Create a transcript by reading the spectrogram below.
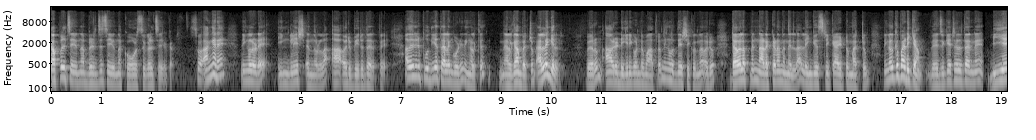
കപ്പിൾ ചെയ്യുന്ന ബ്രിഡ്ജ് ചെയ്യുന്ന കോഴ്സുകൾ ചെയ്യുക. സോ അങ്ങനെ നിങ്ങളുടെ ഇംഗ്ലീഷ് എന്നുള്ള ആ ഒരു ബിരുദത്തെ അതിനൊരു പുതിയ തലം കൂടി നിങ്ങൾക്ക് നൽകാൻ പറ്റും. അല്ലെങ്കിൽ വെറും ആ ഒരു ഡിഗ്രി കൊണ്ട് മാത്രം നിങ്ങൾ ഉദ്ദേശിക്കുന്ന ഒരു ഡെവലപ്മെന്റ് നടക്കണമെന്നില്ല ലിംഗ്വിസ്റ്റിക് ആയിട്ടും മറ്റും. നിങ്ങൾക്ക് പഠിക്കാം. എഡ്യൂക്കേറ്ററിൽ തന്നെ ബി എ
